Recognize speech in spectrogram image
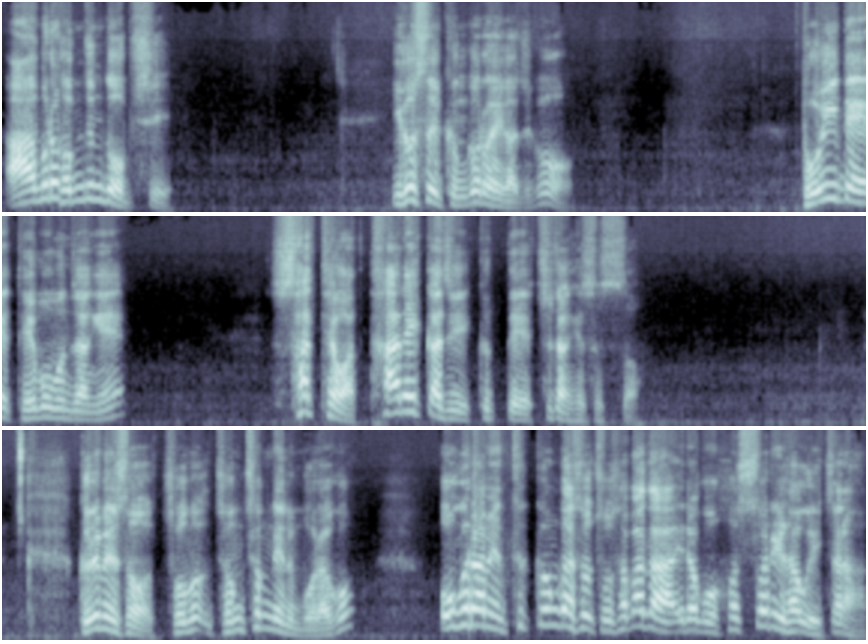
아무런 검증도 없이 이것을 근거로 해가지고 도의대 대법원장의 사퇴와 탄핵까지 그때 주장했었어. 그러면서 정- 정청래는 뭐라고? 억울하면 특검 가서 조사받아 이라고 헛소리를 하고 있잖아.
